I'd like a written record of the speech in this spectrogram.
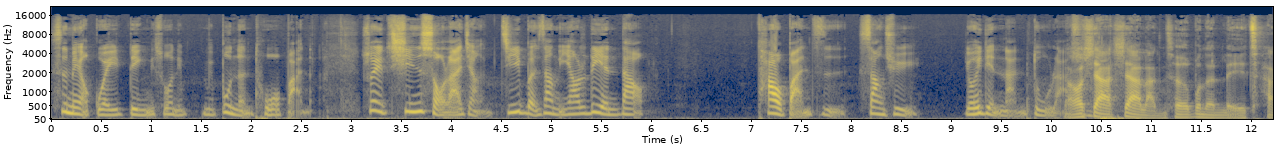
是没有规定说你你不能拖板的，所以新手来讲，基本上你要练到套板子上去。有一点难度啦，然后下下缆车不能雷惨，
